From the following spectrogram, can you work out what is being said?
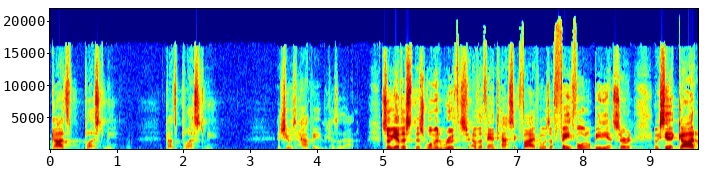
God's blessed me. God's blessed me. And she was happy because of that. So you have this, this woman, Ruth, of the Fantastic Five, who was a faithful and obedient servant. And we see that God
